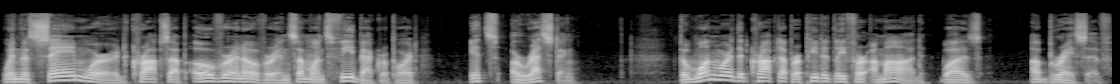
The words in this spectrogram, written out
When the same word crops up over and over in someone's feedback report, it's arresting. The one word that cropped up repeatedly for Ahmad was abrasive.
